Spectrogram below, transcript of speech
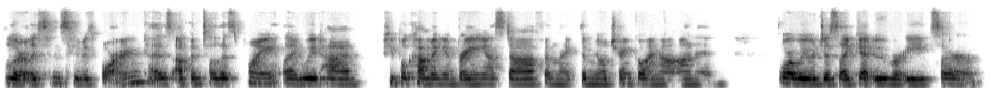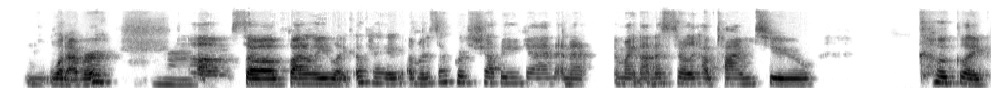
literally since he was born, because up until this point, like, we'd had people coming and bringing us stuff and like the meal train going on and or we would just like get uber eats or whatever. Mm-hmm. Um, so finally, like, okay, I'm gonna start grocery shopping again, and I, I might not necessarily have time to cook like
